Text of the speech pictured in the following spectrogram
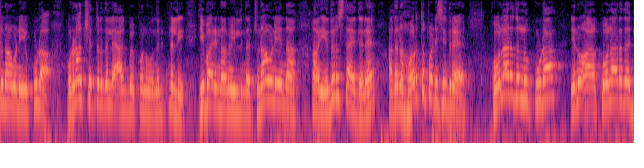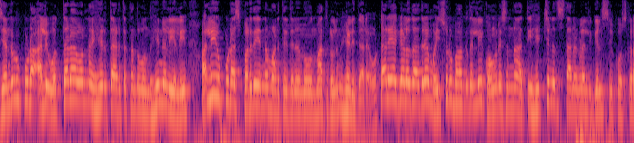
ಚುನಾವಣೆಯು ಕೂಡ ವರುಣಾ ಕ್ಷೇತ್ರದಲ್ಲೇ ಆಗಬೇಕು ಅನ್ನೋ ಒಂದು ನಿಟ್ಟಿನಲ್ಲಿ ಈ ಬಾರಿ ನಾನು ಇಲ್ಲಿಂದ ಚುನಾವಣೆಯನ್ನ ಎದುರಿಸ್ತಾ ಇದ್ದೇನೆ. ಅದನ್ನು ಹೊರತುಪಡಿಸಿದ್ರೆ ಕೋಲಾರದಲ್ಲೂ ಕೂಡ, ಏನು, ಆ, ಕೋಲಾರದ ಜನರು ಕೂಡ ಅಲ್ಲಿ ಒತ್ತಡವನ್ನ ಹೇರ್ತಾ ಇರತಕ್ಕಂಥ ಒಂದು ಹಿನ್ನೆಲೆಯಲ್ಲಿ ಅಲ್ಲಿಯೂ ಕೂಡ ಸ್ಪರ್ಧೆಯನ್ನ ಮಾಡ್ತಾ ಇದ್ದೇನೆ ಅನ್ನೋ ಒಂದು ಮಾತುಗಳನ್ನು ಹೇಳಿದ್ದಾರೆ. ಒಟ್ಟಾರೆಯಾಗಿ ಹೇಳೋದಾದ್ರೆ, ಮೈಸೂರು ಭಾಗದಲ್ಲಿ ಕಾಂಗ್ರೆಸ್ ಅನ್ನ ಅತಿ ಹೆಚ್ಚಿನ ಸ್ಥಾನಗಳಲ್ಲಿ ಗೆಲ್ಲಿಸಲಿಕ್ಕೋಸ್ಕರ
